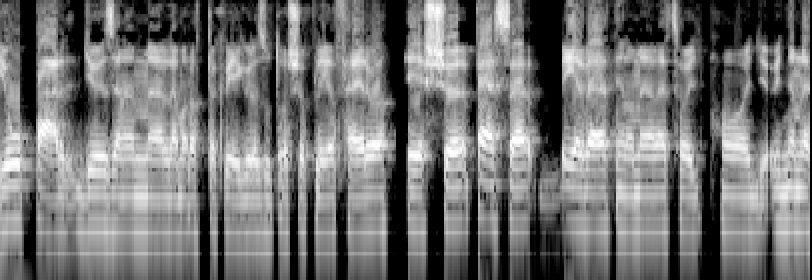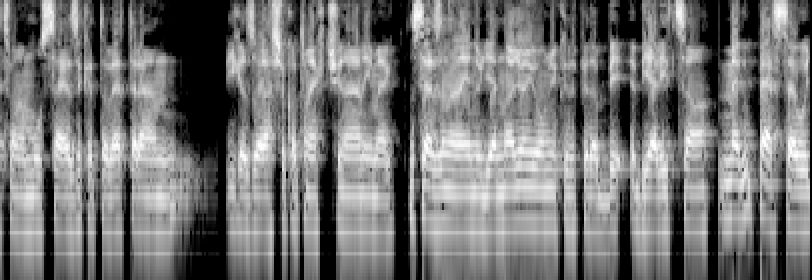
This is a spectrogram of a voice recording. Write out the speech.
jó pár győzelemmel lemaradtak végül az utolsó playoff helyről, és persze érvehetnél amellett, hogy, hogy, hogy nem lett volna muszáj ezeket a veterán igazolásokat megcsinálni, meg a szezon elején ugye nagyon jól működött például Bielica, meg persze úgy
